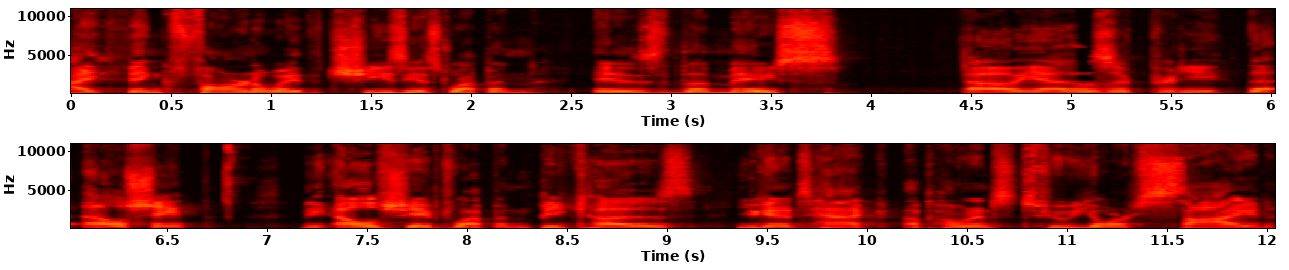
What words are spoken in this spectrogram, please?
I think far and away the cheesiest weapon, is the mace. Oh yeah, those are pretty. The L shape. the L-shaped weapon because you can attack opponents to your side,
